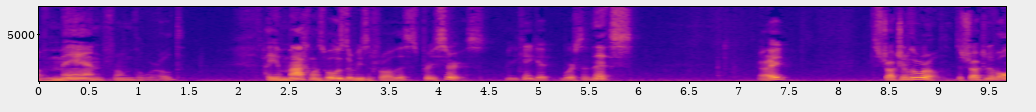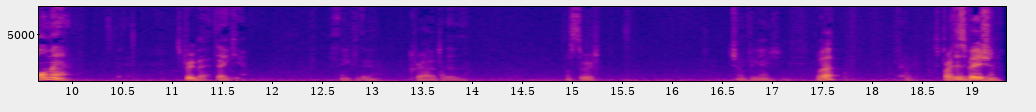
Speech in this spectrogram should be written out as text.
of man from the world. Hayamachmas, what was the reason for all this? It's pretty serious. I mean, you can't get worse than this. Right? Destruction of the world. Destruction of all man. It's pretty bad. Thank you. Thank you for the crowd. Uh, what's the word? Jumping in. What? It's participation.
